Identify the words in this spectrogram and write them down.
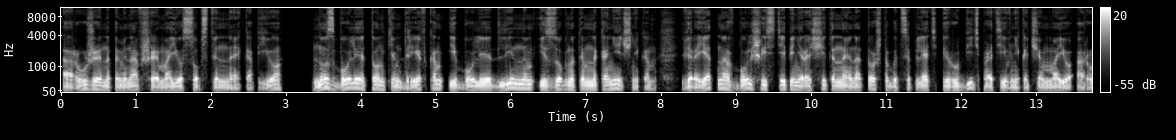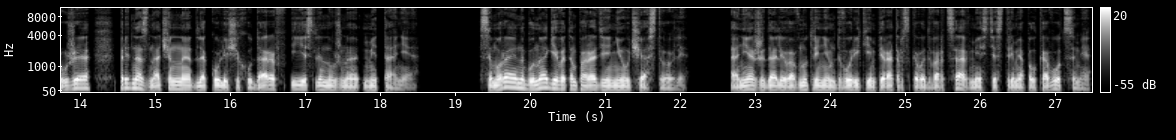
оружие, напоминавшее мое собственное копье, но с более тонким древком и более длинным изогнутым наконечником, вероятно, в большей степени рассчитанное на то, чтобы цеплять и рубить противника, чем мое оружие, предназначенное для колющих ударов и, если нужно, метания. Самураи на Бунаге в этом параде не участвовали. Они ожидали во внутреннем дворике императорского дворца вместе с тремя полководцами,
